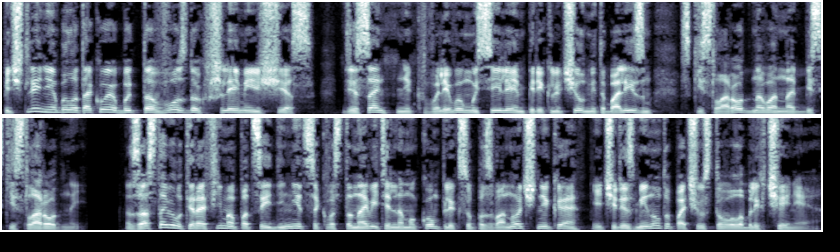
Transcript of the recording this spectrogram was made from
Впечатление было такое, будто воздух в шлеме исчез. Десантник волевым усилием переключил метаболизм с кислородного на бескислородный. Заставил Терафима подсоединиться к восстановительному комплексу позвоночника и через минуту почувствовал облегчение.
